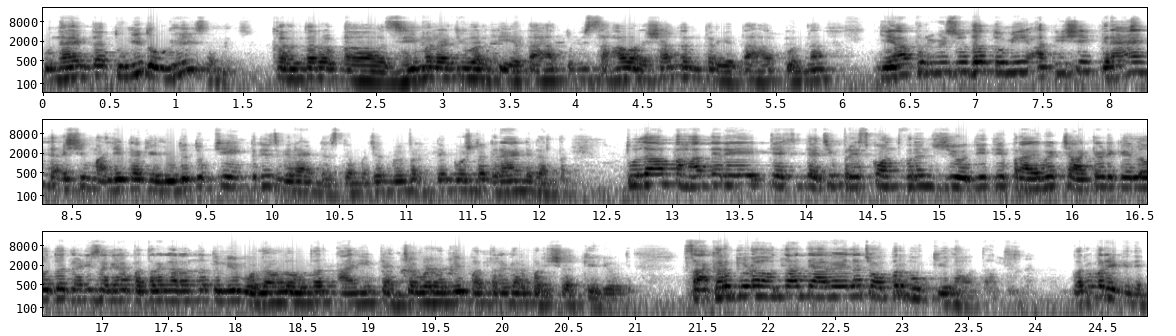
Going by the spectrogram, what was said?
पुन्हा एकदा तुम्ही दोघेही जण खर तर झी मराठीवरती येत आहात तुम्ही सहा वर्षानंतर येत आहात पुन्हा. यापूर्वी सुद्धा तुम्ही अतिशय ग्रँड अशी मालिका केली होती तुमची एंट्रीज ग्रँड असते म्हणजे तुम्ही प्रत्येक गोष्ट ग्रँड करता. तुला पाहते रे त्याची त्याची प्रेस कॉन्फरन्स जी होती ती प्रायव्हेट चार्टर्ड केलं होतं आणि सगळ्या पत्रकारांना तुम्ही बोलावलं होतं आणि त्यांच्याबरोबर ती पत्रकार परिषद केली होती. साखरपुडा होता त्यावेळेला चॉपर बुक केला होता. बरोबर आहे की नाही?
